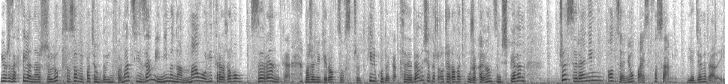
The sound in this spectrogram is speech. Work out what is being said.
Już za chwilę nasz luksusowy pociąg do informacji zamienimy na małolitrażową syrenkę. Marzenie kierowców sprzed kilku dekad. Damy się też oczarować urzekającym śpiewem. Czy syrenim ocenią Państwo sami? Jedziemy dalej.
